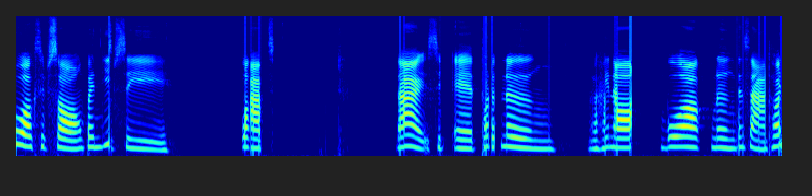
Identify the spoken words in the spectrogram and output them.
บวกสิบสองเป็นยี่สิบสี่บวกได้สิบเอ็ดทดหนึ่งให้น้องบวกหนึ่งเป็นสามทด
